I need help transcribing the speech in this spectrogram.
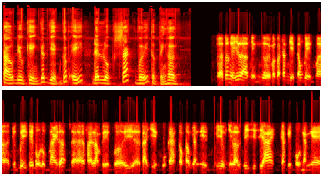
tạo điều kiện doanh nghiệp góp ý để luật sát với thực tiễn hơn. Ờ, tôi nghĩ là những người mà có trách nhiệm trong việc mà chuẩn bị cái bộ luật này đó sẽ phải làm việc với ờ, đại diện của các cộng đồng doanh nghiệp ví dụ như là VCCI các hiệp hội ngành nghề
